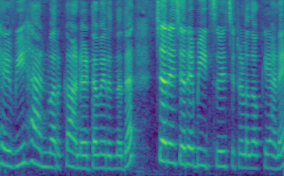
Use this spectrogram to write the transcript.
ഹെവി ഹാൻഡ് വർക്കാണ് കേട്ടോ വരുന്നത്. ചെറിയ ചെറിയ ബീഡ്സ് വെച്ചിട്ടുള്ളതൊക്കെയാണ്.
